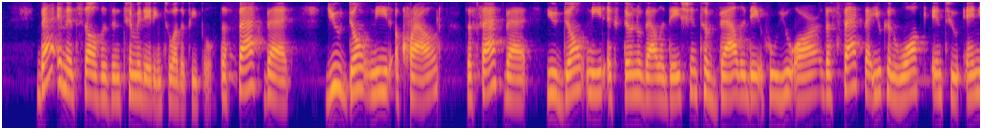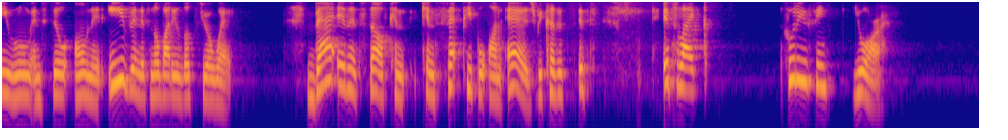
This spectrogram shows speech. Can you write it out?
that in itself is intimidating to other people the fact that you don't need a crowd the fact that you don't need external validation to validate who you are. The fact that you can walk into any room and still own it, even if nobody looks your way. That in itself can can set people on edge because it's it's it's like who do you think you are?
